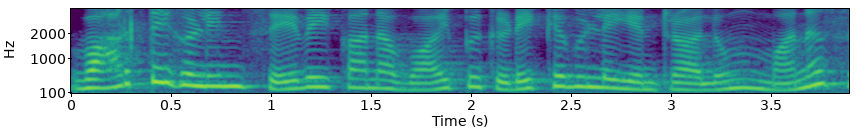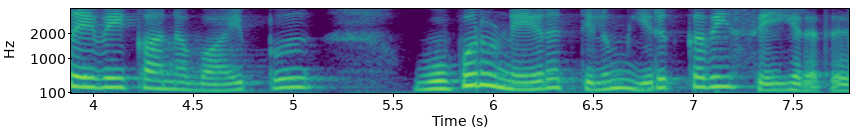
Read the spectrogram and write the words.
வார்த்தைகளின் சேவைக்கான வாய்ப்பு கிடைக்கவில்லை என்றாலும் மன சேவைக்கான வாய்ப்பு ஒவ்வொரு நேரத்திலும் இருக்கவே செய்கிறது.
